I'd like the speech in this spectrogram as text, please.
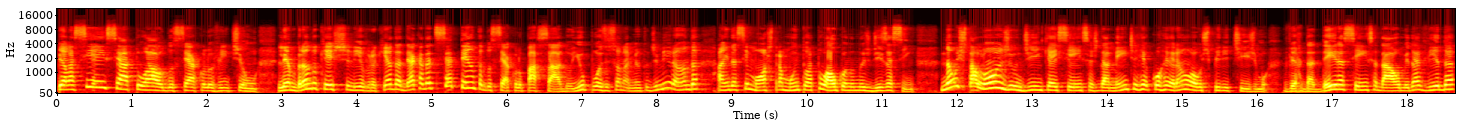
pela ciência atual do século 21. Lembrando que este livro aqui é da década de 70 do século passado e o posicionamento de Miranda ainda se mostra muito atual quando nos diz assim: não está longe um dia em que as ciências da mente recorrerão ao espiritismo, verdadeira ciência da alma e da vida,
